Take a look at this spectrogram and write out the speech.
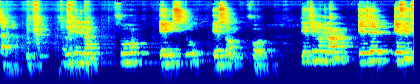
চারটা। লিখে দিলাম 4H2SO4 তীর চিহ্ন দিলাম। এই যে Fe3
